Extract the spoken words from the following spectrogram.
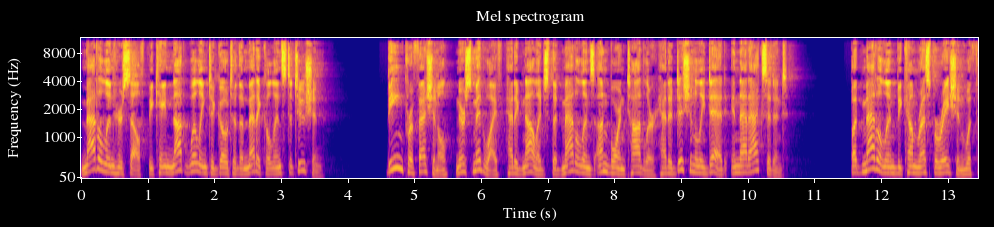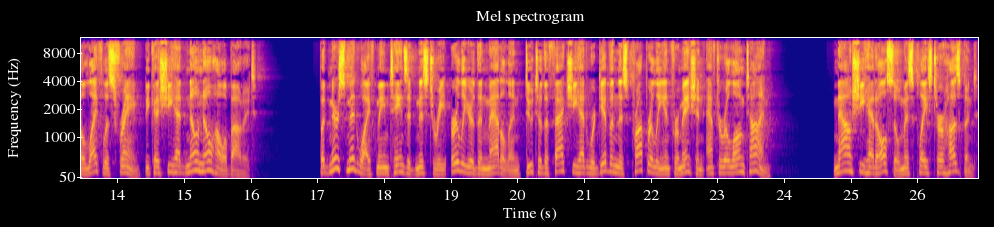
Madeline herself became not willing to go to the medical institution. Being professional, nurse midwife had acknowledged that Madeline's unborn toddler had additionally dead in that accident. But Madeline become respiration with the lifeless frame because she had no know-how about it. But nurse midwife maintains it mystery earlier than Madeline due to the fact she had were given this properly information after a long time. Now she had also misplaced her husband.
